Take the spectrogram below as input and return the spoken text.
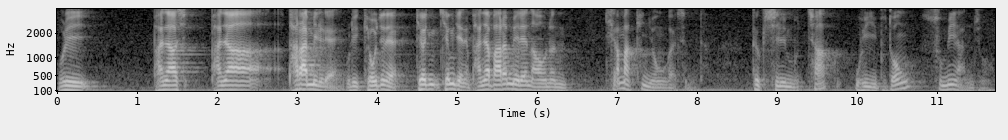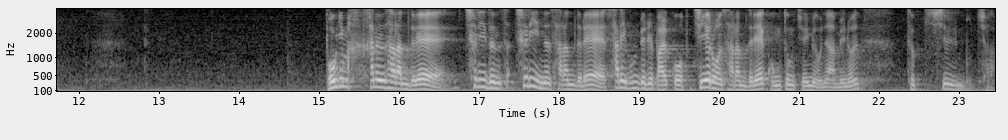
우리 반야 반야 바람일에 우리 교전에 경전에 반야 바람일에 나오는 기가 막힌 용어가 있습니다. 득실무착 우이부동 수미안주. 복이 많은 사람들의 철이 든 철이 있는 사람들의 사리 분별이 밝고 지혜로운 사람들의 공통점이 뭐냐면은 득실무착.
